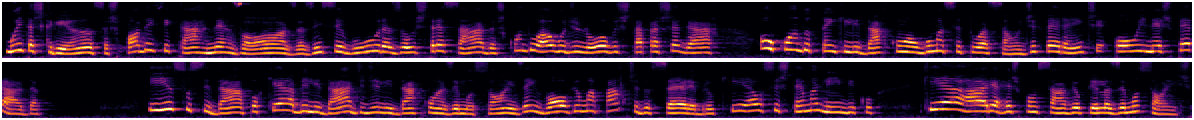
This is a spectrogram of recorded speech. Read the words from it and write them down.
Muitas crianças podem ficar nervosas, inseguras ou estressadas quando algo de novo está para chegar ou quando tem que lidar com alguma situação diferente ou inesperada. E isso se dá porque a habilidade de lidar com as emoções envolve uma parte do cérebro que é o sistema límbico, que é a área responsável pelas emoções.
